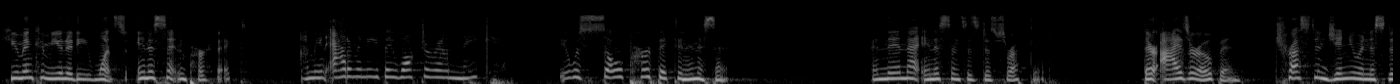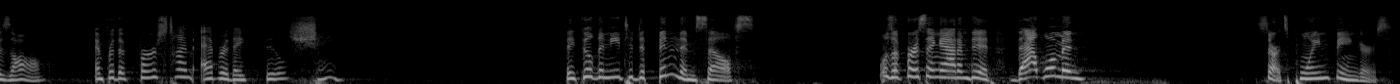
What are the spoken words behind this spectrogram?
Human community, once innocent and perfect. I mean, Adam and Eve, they walked around naked. It was so perfect and innocent. And then that innocence is disrupted. Their eyes are opened, trust and genuineness dissolve. And for the first time ever, they feel shame. They feel the need to defend themselves. What was the first thing Adam did? That woman starts pointing fingers.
